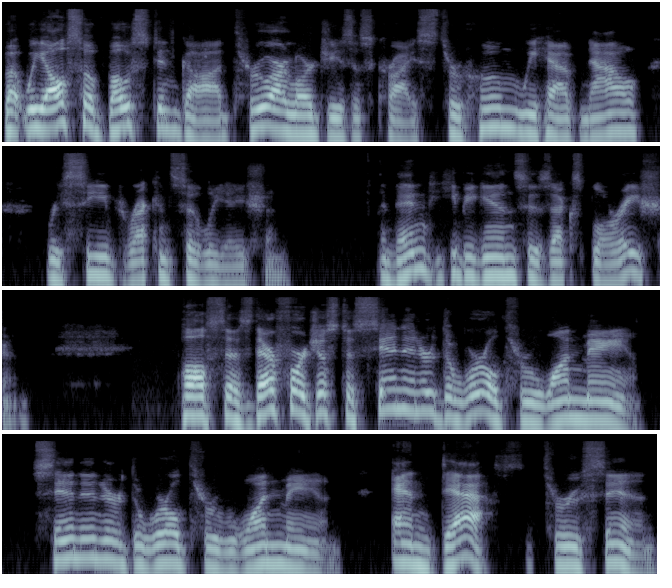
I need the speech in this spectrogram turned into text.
but we also boast in God through our Lord Jesus Christ, through whom we have now received reconciliation. And then he begins his exploration. Paul says, Therefore, just as sin entered the world through one man, sin entered the world through one man, and death through sin.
